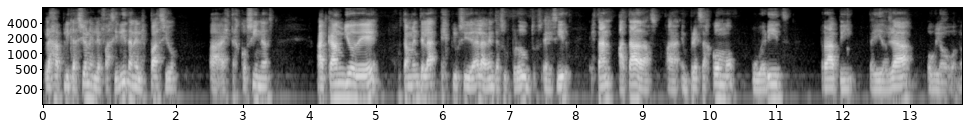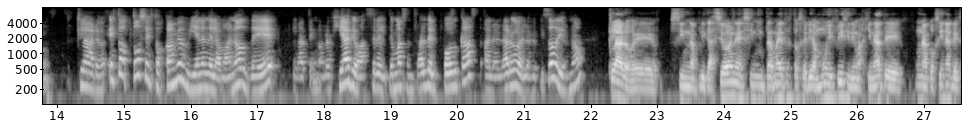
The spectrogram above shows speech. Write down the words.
las aplicaciones le facilitan el espacio a estas cocinas a cambio de justamente la exclusividad de la venta de sus productos. Es decir, están atadas a empresas como Uber Eats, Rappi, Pedido Ya o Globo, ¿no? Claro, esto, todos estos cambios vienen de la mano de la tecnología que va a ser el tema central del podcast a lo largo de los episodios, ¿no? Claro, eh, sin aplicaciones, sin internet, esto sería muy difícil. Imagínate una cocina que,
